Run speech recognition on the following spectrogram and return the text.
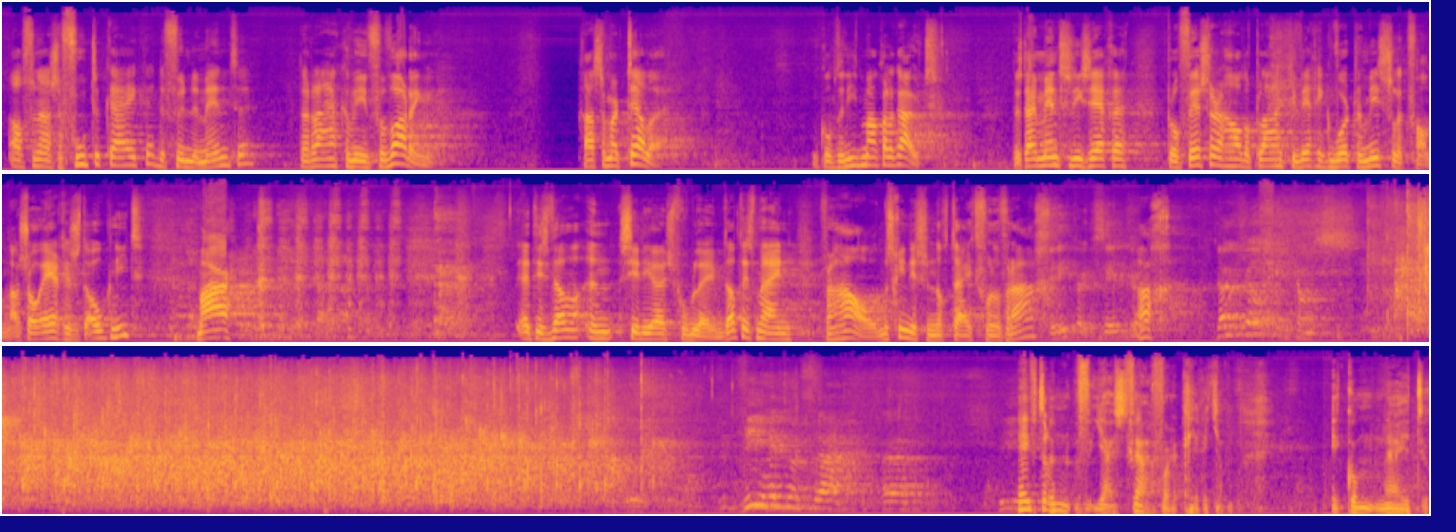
Als we naar zijn voeten kijken, de fundamenten, dan raken we in verwarring. Ga ze maar tellen. Je komt er niet makkelijk uit. Er zijn mensen die zeggen: Professor, haal het plaatje weg, ik word er misselijk van. Nou, zo erg is het ook niet. Maar het is wel een serieus probleem. Dat is mijn verhaal. Misschien is er nog tijd voor een vraag. Zeker, zeker. Ach. Dankjewel voor je kans. Wie heeft een vraag? Uh, wie heeft er een juist vraag voor Gerrit-Jan? Ik kom naar je toe.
